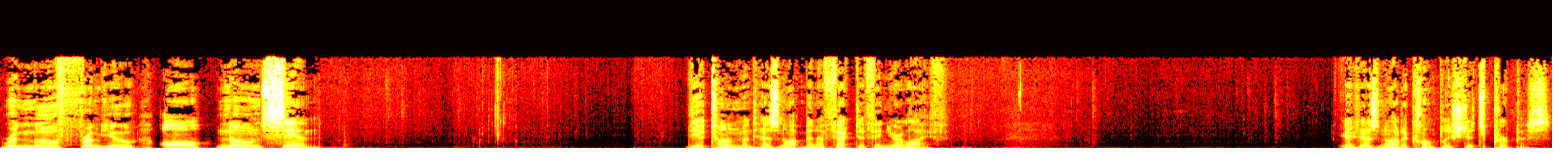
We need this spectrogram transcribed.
removed from you all known sin, the atonement has not been effective in your life. It has not accomplished its purpose.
